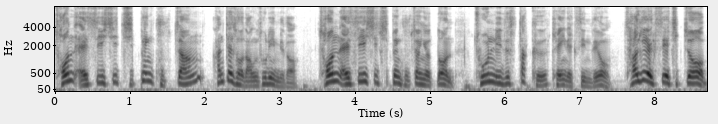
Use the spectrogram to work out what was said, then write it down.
전 SEC 집행국장한테서 나온 소리입니다. 전 SEC 집행국장이었던 존 리드 스타크 개인 X인데요. 자기 X에 직접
